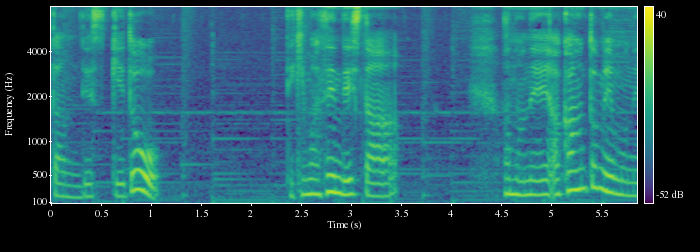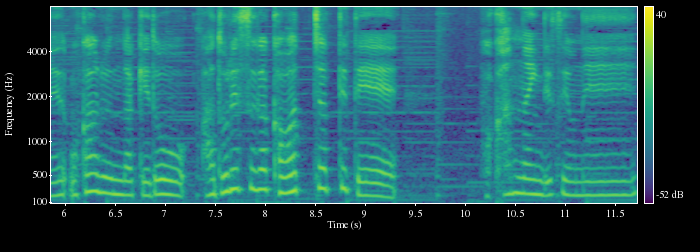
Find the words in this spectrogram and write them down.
たんですけどできませんでした。あのねアカウント名もねわかるんだけどアドレスが変わっちゃっててわかんないんですよね。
